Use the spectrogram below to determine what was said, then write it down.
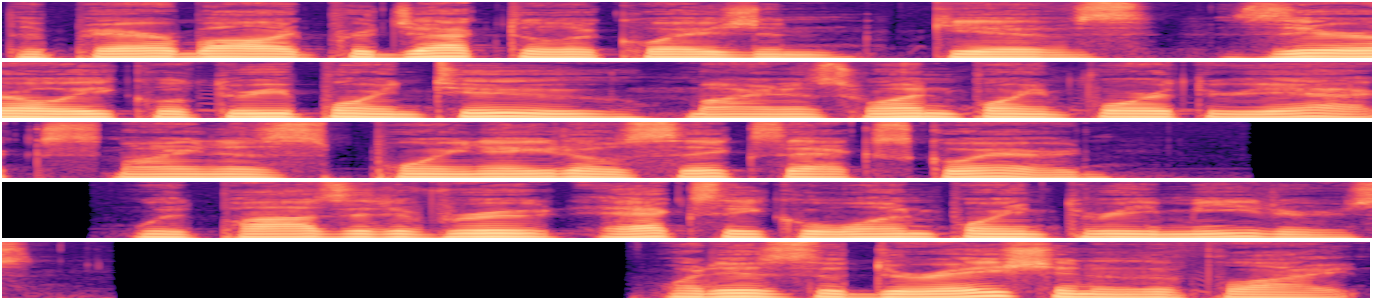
the parabolic projectile equation gives 0 equal 3.2 minus 1.43x minus 0.806x squared, with positive root x equal 1.3 meters. What is the duration of the flight?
